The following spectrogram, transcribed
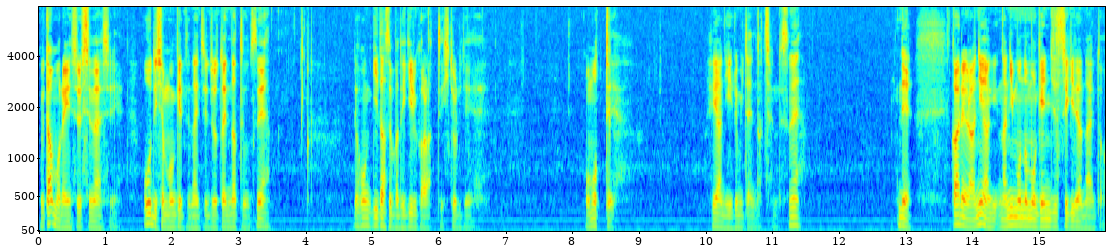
歌も練習してないしオーディションも受けてないという状態になってくるんですね。で本気出せばできるからって一人で思って部屋にいるみたいになっちゃうんですね。で彼らには何者も現実的ではないと。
